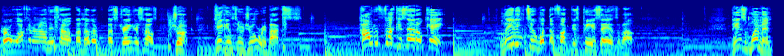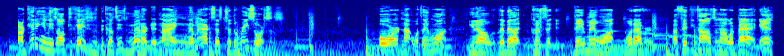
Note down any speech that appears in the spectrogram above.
her walking around his house, another a stranger's house, drunk, digging through jewelry boxes. How the fuck is that okay? leading to what the fuck this PSA is about. These women are getting in these altercations because these men are denying them access to the resources or not what they want. You know, they'll be like, because they may want whatever, a $50,000 bag. And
